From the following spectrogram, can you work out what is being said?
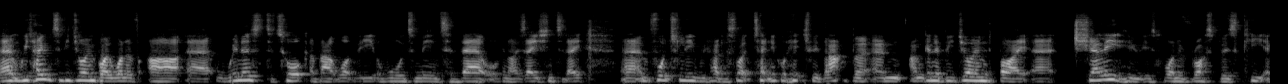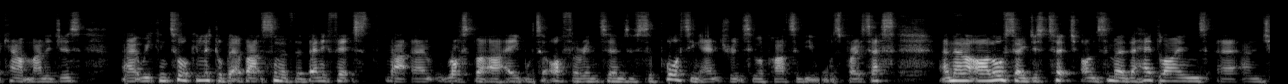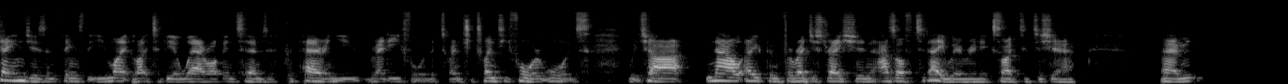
Um, we'd hope to be joined by one of our uh, winners to talk about what the awards mean to their organisation today. Uh, unfortunately, we've had a slight technical hitch with that, but um, I'm going to be joined by uh, Shelley, who is one of ROSPA's key account managers, uh, we can talk a little bit about some of the benefits that um, are able to offer in terms of supporting entrants who are part of the awards process. And then I'll also just touch on some of the headlines uh, and changes and things that you might like to be aware of in terms of preparing you ready for the 2024 awards, which are now open for registration as of today. We're really excited to share. Um,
